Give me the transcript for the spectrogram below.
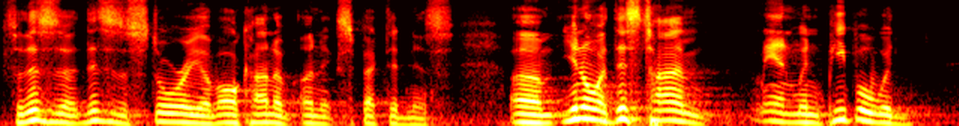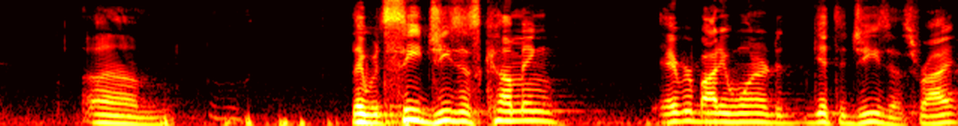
so this is a this is a story of all kind of unexpectedness. Um, you know, at this time, man, when people would um, they would see Jesus coming, everybody wanted to get to Jesus, right?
